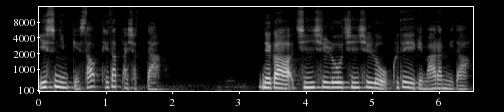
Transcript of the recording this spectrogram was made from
예수님께서 대답하셨다. 내가 진실로 진실로 그대에게 말합니다.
